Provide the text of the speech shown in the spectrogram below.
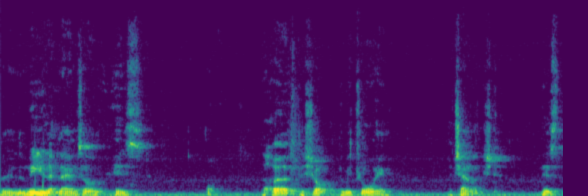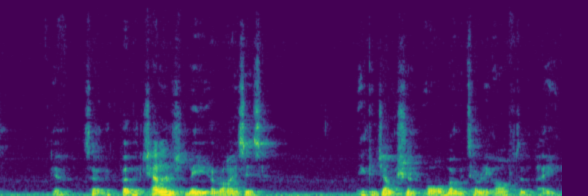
And then the me that lands on is what? The hurt, the shock, the withdrawing, the challenged. There's yeah. So, but the challenged me arises in conjunction or momentarily after the pain.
